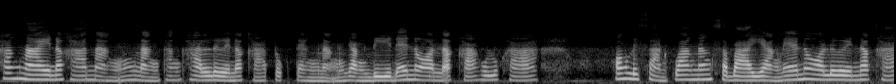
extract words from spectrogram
ข้างในนะคะหนังหนังทั้งคันเลยนะคะ ตกแต่งหนังอย่างดีแน่นอนนะคะ คุณลูกค้า ห้องโดยสารกว้างนั่งสบายอย่างแน่นอนเลยนะคะ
